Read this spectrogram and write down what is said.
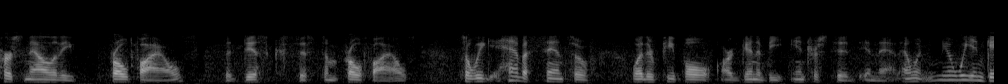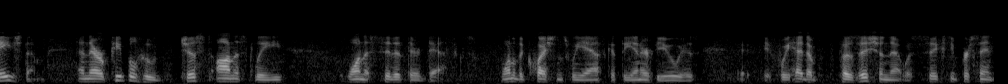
personality profiles, the DISC system profiles, so we have a sense of whether people are going to be interested in that. And when you know we engage them, and there are people who just honestly want to sit at their desks. One of the questions we ask at the interview is if we had a position that was 60%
